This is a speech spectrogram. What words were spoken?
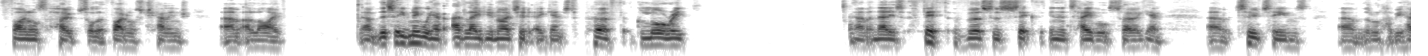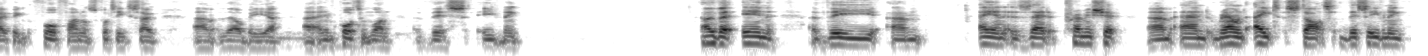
finals hopes or the finals challenge um, alive. Um, this evening we have Adelaide United against Perth Glory, um, and that is fifth versus sixth in the table. So again, um, two teams um, that will be hoping for finals footy. So um, there'll be uh, an important one this evening. Over in the ANZ Premiership. Um, and round eight starts this evening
